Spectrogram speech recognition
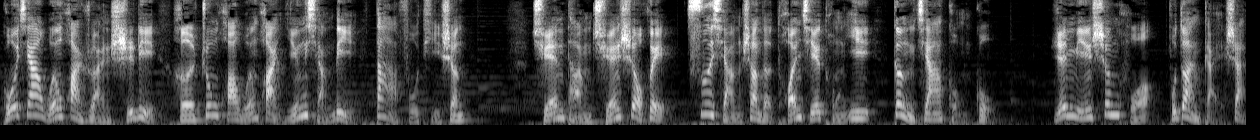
国家文化软实力和中华文化影响力大幅提升。全党全社会思想上的团结统一更加巩固，人民生活不断改善，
